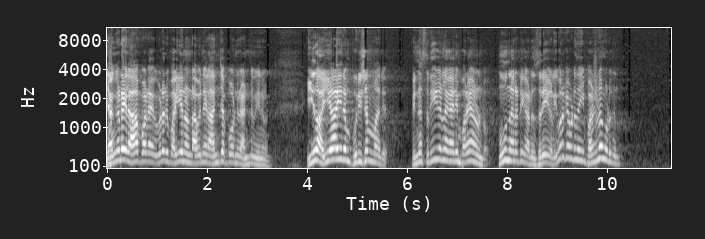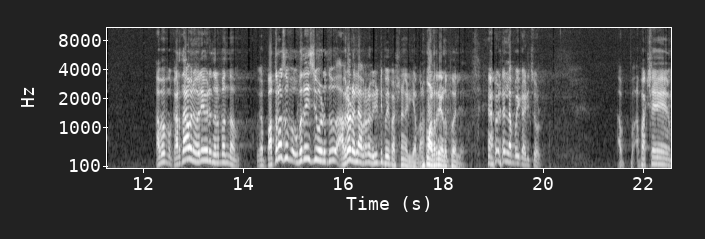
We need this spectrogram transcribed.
ഞങ്ങളുടെ ആ പടെ ഇവിടെ ഒരു പയ്യനുണ്ട്. അവന്റെ അഞ്ചപ്പം ഉണ്ട് രണ്ട് മീനുണ്ട്. ഇത് അയ്യായിരം പുരുഷന്മാര്. പിന്നെ സ്ത്രീകളുടെ കാര്യം പറയാനുണ്ടോ? മൂന്നരട്ടി കാണും സ്ത്രീകൾ. ഇവർക്ക് എവിടുന്ന് ഈ ഭക്ഷണം കൊടുക്കുന്നു അപ്പൊ കർത്താവിന് ഒരേ ഒരു നിർബന്ധം. പത്രോസ് ഉപദേശിച്ചു കൊടുത്തു. അവരോടെല്ലാം അവരുടെ വീട്ടിൽ പോയി ഭക്ഷണം കഴിക്കാൻ പറഞ്ഞു. വളരെ എളുപ്പമല്ലേ? അവരെല്ലാം പോയി കഴിച്ചോളൂ. പക്ഷേ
